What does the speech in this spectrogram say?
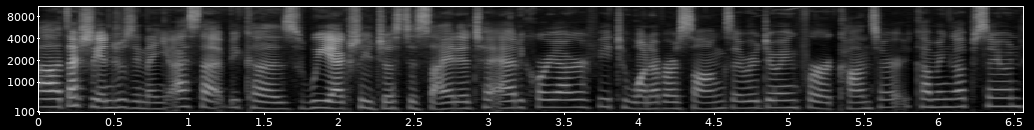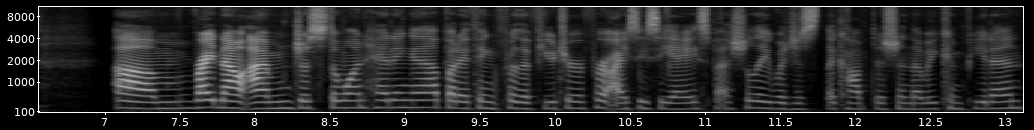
Uh, it's actually interesting that you asked that because we actually just decided to add choreography to one of our songs that we're doing for a concert coming up soon. Um, right now, I'm just the one heading it, but I think for the future, for ICCA especially, which is the competition that we compete in,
